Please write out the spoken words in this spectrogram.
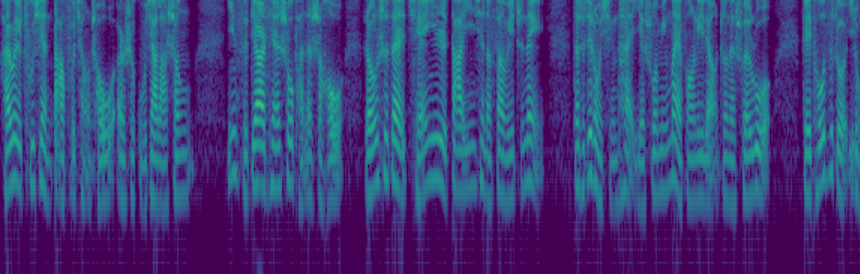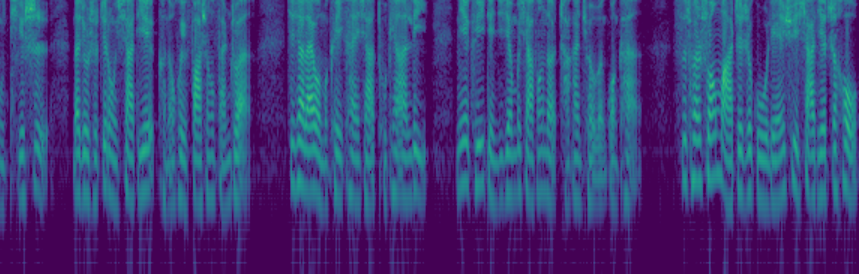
还未出现大幅抢筹，而是股价拉升。因此第二天收盘的时候，仍是在前一日大阴线的范围之内。但是这种形态也说明卖方力量正在衰弱，给投资者一种提示，那就是这种下跌可能会发生反转。接下来我们可以看一下图片案例，你也可以点击节目下方的查看全文观看。四川双马这只股连续下跌之后，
